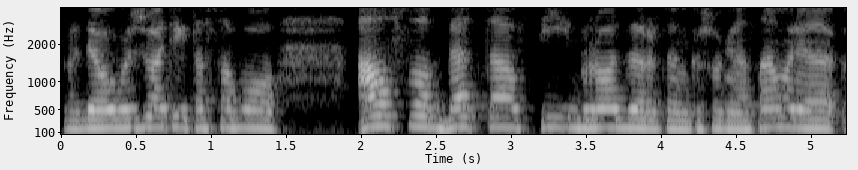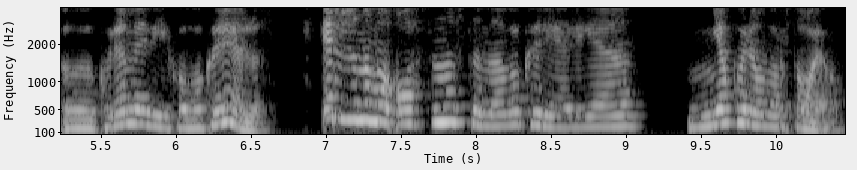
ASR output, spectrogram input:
pradėjo važiuoti į tą savo alfa, beta, phi, brother, ten kažkokią nesąmonę, e, kuriame vyko vakarėlis. Ir žinoma, Ostinas tame vakarėlyje nieko nevartojo.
